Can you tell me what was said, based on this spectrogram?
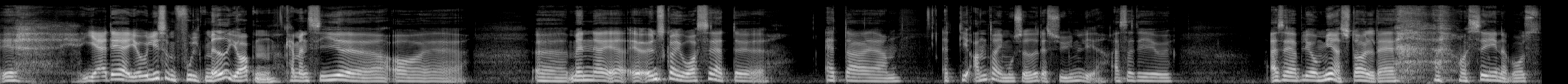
Eh, ja, det er jo ligesom fulgt med jobben, kan man sige. Og, øh, men jeg ønsker jo også, at, at, der er, at de andre i museet er synlige. Altså, det er jo, altså jeg bliver jo mere stolt af at se en af vores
